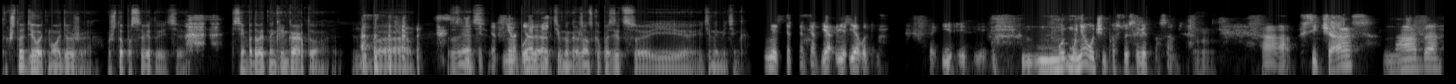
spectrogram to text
Так что делать молодежи? Вы что посоветуете? Всем подавать на грин-карту, либо занять более активную гражданскую позицию и идти на митинг? Нет, нет, нет, нет. Я, я, я вот... И, и, и, у меня очень простой совет, на самом деле. Угу. А, сейчас надо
